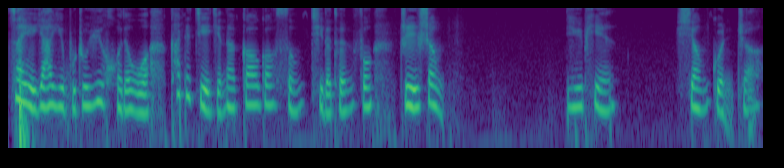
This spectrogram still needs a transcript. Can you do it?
再也压抑不住欲火的我，看着姐姐那高高耸起的臀峰，只剩一片香滚着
